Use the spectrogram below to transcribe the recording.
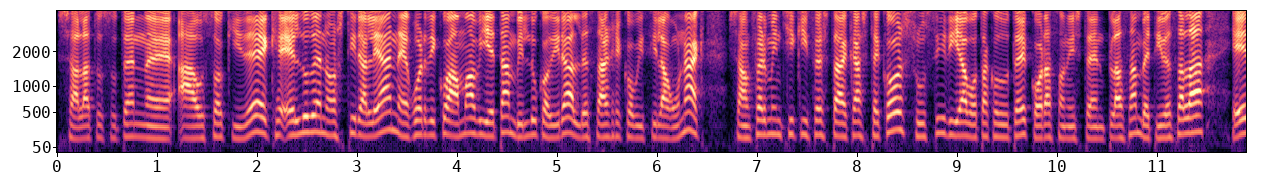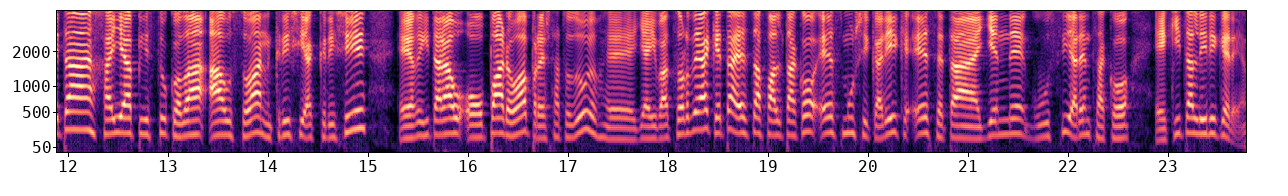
salatu zuten e, auzokideek. Elduden ostiralean, eguerdiko amabietan bilduko dira aldezarriko bizilagunak. San Fermin txiki festa ekasteko, suziria botako dute korazonisten plazan beti bezala, eta jaia piztuko da auzoan krisiak krisi, egitarau oparoa prestatu du e, jai batzordeak, eta ez da faltako ez musikarik, ez eta jende guziarentzako ekitaldirik ere.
